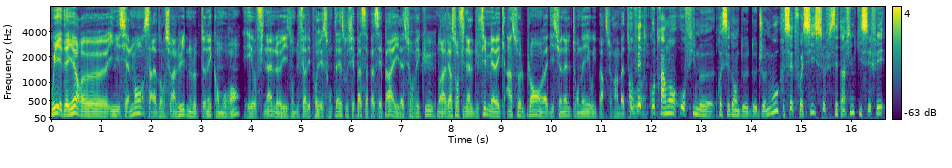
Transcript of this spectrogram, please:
Oui, et d'ailleurs, euh, initialement, sa rédemption à lui, il ne l'obtenait qu'en mourant. Et au final, euh, ils ont dû faire des projections tests ou je sais pas, ça passait pas. Et il a survécu dans la version finale du film, mais avec un seul plan additionnel tourné où il part sur un bateau. En fait, euh. contrairement au film précédent de, de John Woo, cette fois-ci, ce- c'est un film qui s'est fait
